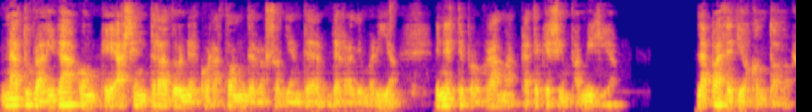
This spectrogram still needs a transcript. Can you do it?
naturalidad con que has entrado en el corazón de los oyentes de Radio María en este programa Catequesis en Familia. La paz de Dios con todos.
